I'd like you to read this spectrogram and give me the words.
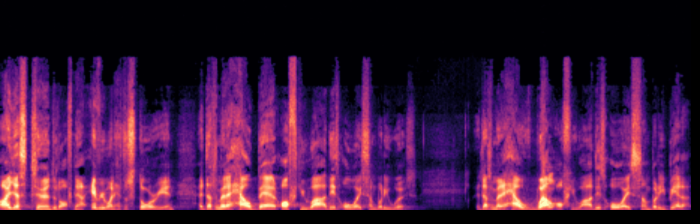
I just turned it off. Now, everyone has a story, and it doesn't matter how bad off you are, there's always somebody worse. It doesn't matter how well off you are, there's always somebody better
